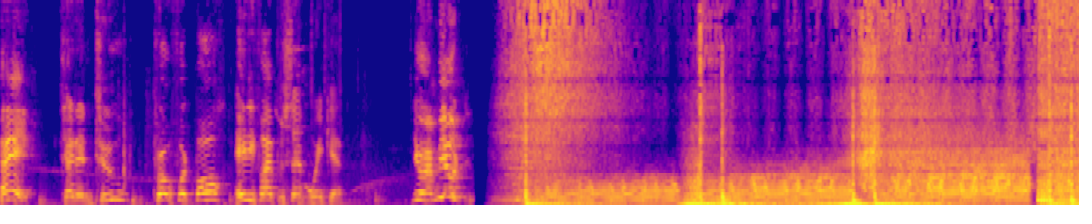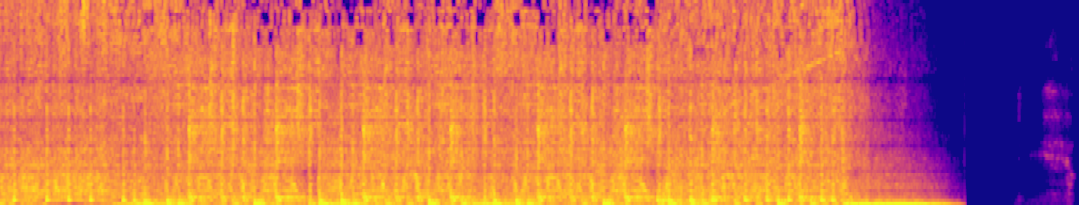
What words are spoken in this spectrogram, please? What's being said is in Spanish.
Hey, 10 and 2, pro football, 85% weekend. You're a mutant!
